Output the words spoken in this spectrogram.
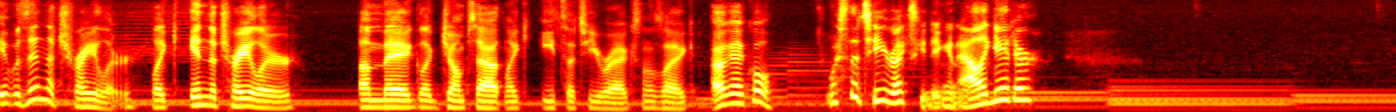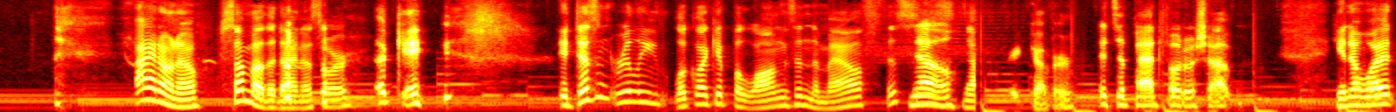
it was in the trailer. Like in the trailer, a Meg like jumps out and like eats a T Rex, and I was like, okay, cool. What's the T Rex eating? An alligator? I don't know, some other dinosaur. Okay. It doesn't really look like it belongs in the mouth. This No. is not a great cover. It's a bad Photoshop. You know what?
